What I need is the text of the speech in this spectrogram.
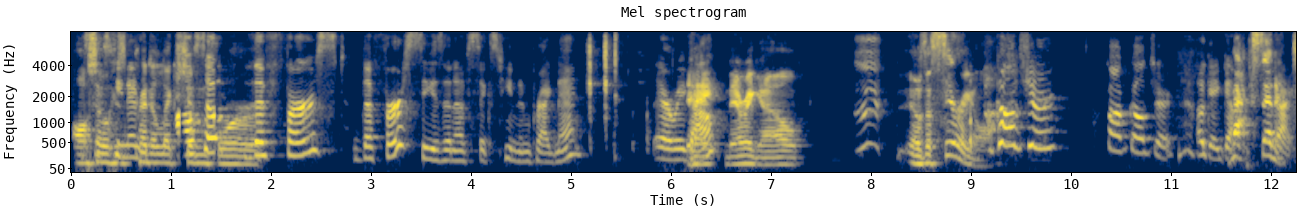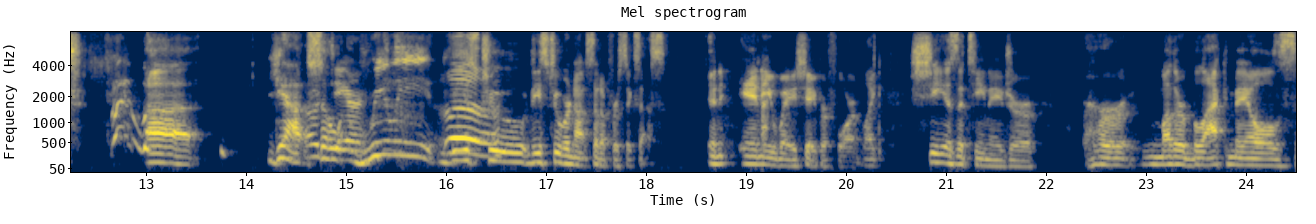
also, his and- predilection Also, for the first the first season of 16 and Pregnant. There we go. Hey, there we go. It was a serial Pop culture. Pop culture. Okay, go. Max it. Uh, yeah. Oh, so dear. really, these Ugh. two these two were not set up for success in any way, shape, or form. Like she is a teenager. Her mother blackmails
